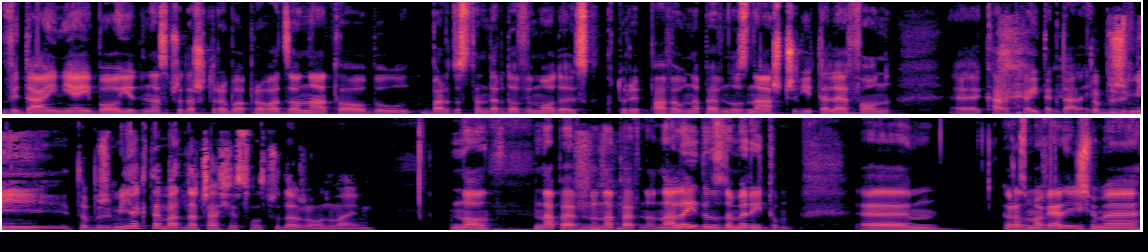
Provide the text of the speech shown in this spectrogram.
wydajniej, bo jedyna sprzedaż, która była prowadzona, to był bardzo standardowy model, który Paweł na pewno znasz, czyli telefon, e, kartka i tak dalej. To brzmi, to brzmi jak temat na czasie z tą sprzedażą online. No, na pewno, na pewno. No ale idąc do meritum. Rozmawialiśmy,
